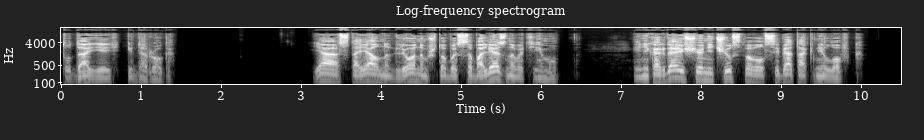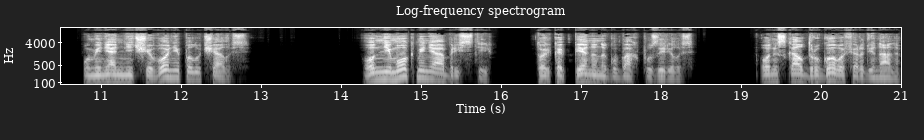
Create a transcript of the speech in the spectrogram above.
туда ей и дорога. Я стоял над Леоном, чтобы соболезновать ему, и никогда еще не чувствовал себя так неловко. У меня ничего не получалось. Он не мог меня обрести, только пена на губах пузырилась. Он искал другого Фердинана,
